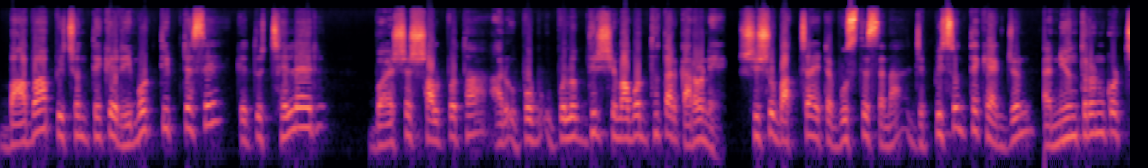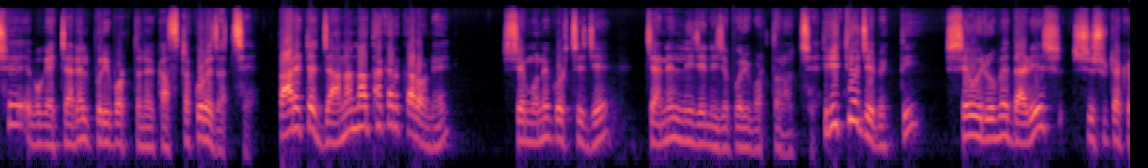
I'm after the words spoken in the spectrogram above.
বাবা পিছন থেকে রিমোট টিপতেছে, কিন্তু ছেলের বয়সের স্বল্পতা আর উপ- উপলব্ধির সীমাবদ্ধতার কারণে শিশু বাচ্চা এটা বুঝতেছে না যে পিছন থেকে একজন নিয়ন্ত্রণ করছে এবং এই চ্যানেল পরিবর্তনের কাজটা করে যাচ্ছে। তার এটা জানা না থাকার কারণে সে মনে করছে যে চ্যানেল নিজে নিজে পরিবর্তন হচ্ছে। তৃতীয় যে ব্যক্তি, সে ওই রুমে দাঁড়িয়ে শিশুটাকে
